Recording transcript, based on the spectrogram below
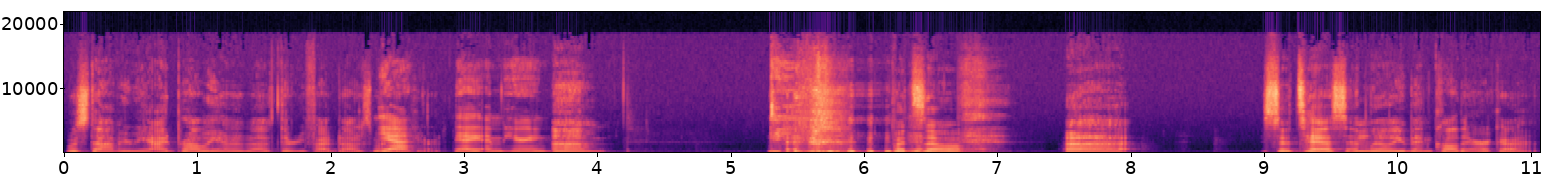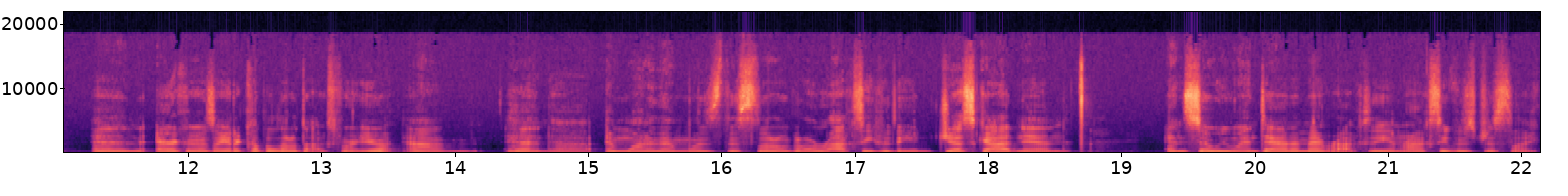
was stopping me, I'd probably have about 35 dogs in my yeah. backyard. Yeah, I'm hearing. Um, but so, uh, so Tess and Lily then called Erica, and Erica goes, "I got a couple little dogs for you." Um, and uh, and one of them was this little girl Roxy, who they had just gotten in, and so we went down and met Roxy, and Roxy was just like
